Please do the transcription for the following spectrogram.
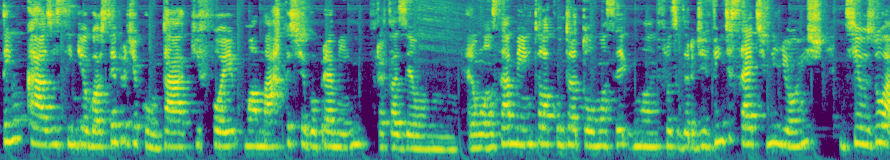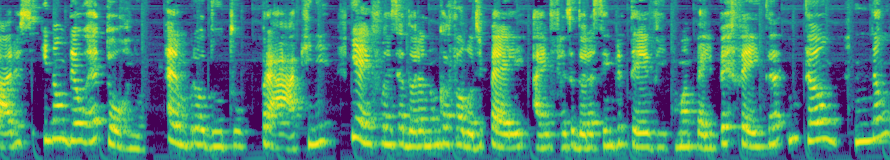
Tem um caso assim que eu gosto sempre de contar, que foi uma marca que chegou para mim para fazer um, era um lançamento, ela contratou uma, uma influenciadora de 27 milhões de usuários e não deu retorno era um produto para acne e a influenciadora nunca falou de pele, a influenciadora sempre teve uma pele perfeita, então não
